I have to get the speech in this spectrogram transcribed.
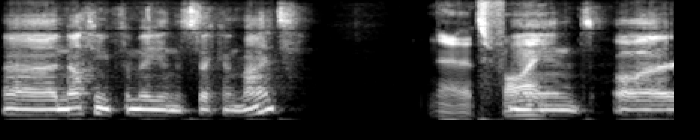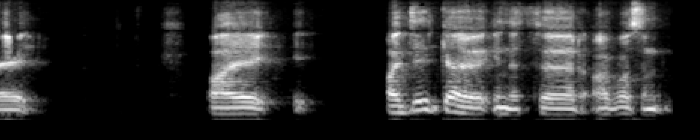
Uh, nothing for me in the second, mate. No, that's fine. And I, I, I did go in the third. I wasn't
